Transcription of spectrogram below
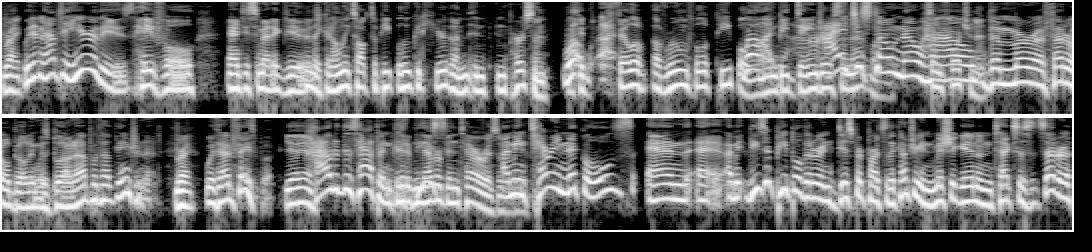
Right. we didn't have to hear these hateful anti-semitic views And they could only talk to people who could hear them in, in person. Well, could I- fill a, a room full of people well, and be dangerous. I in just don't know It's how the Murrah Federal Building was blown up without the internet, Right. Without Facebook. Yeah, yeah. How did this happen? Could have never been terrorism. I mean, Terry Nichols and uh, I mean, these are people that are in disparate parts of the country, in Michigan and Texas, et cetera,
